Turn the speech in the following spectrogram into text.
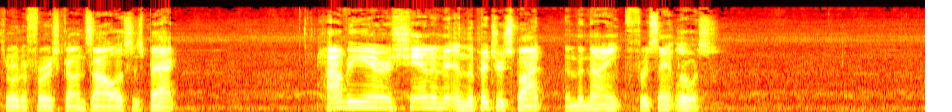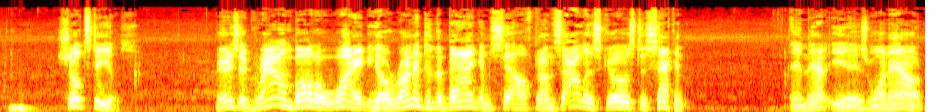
Throw to first, Gonzalez is back. Javier Shannon in the pitcher spot in the ninth for St. Louis. Schultz deals. There's a ground ball to White. He'll run into the bag himself. Gonzalez goes to second. And that is one out.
